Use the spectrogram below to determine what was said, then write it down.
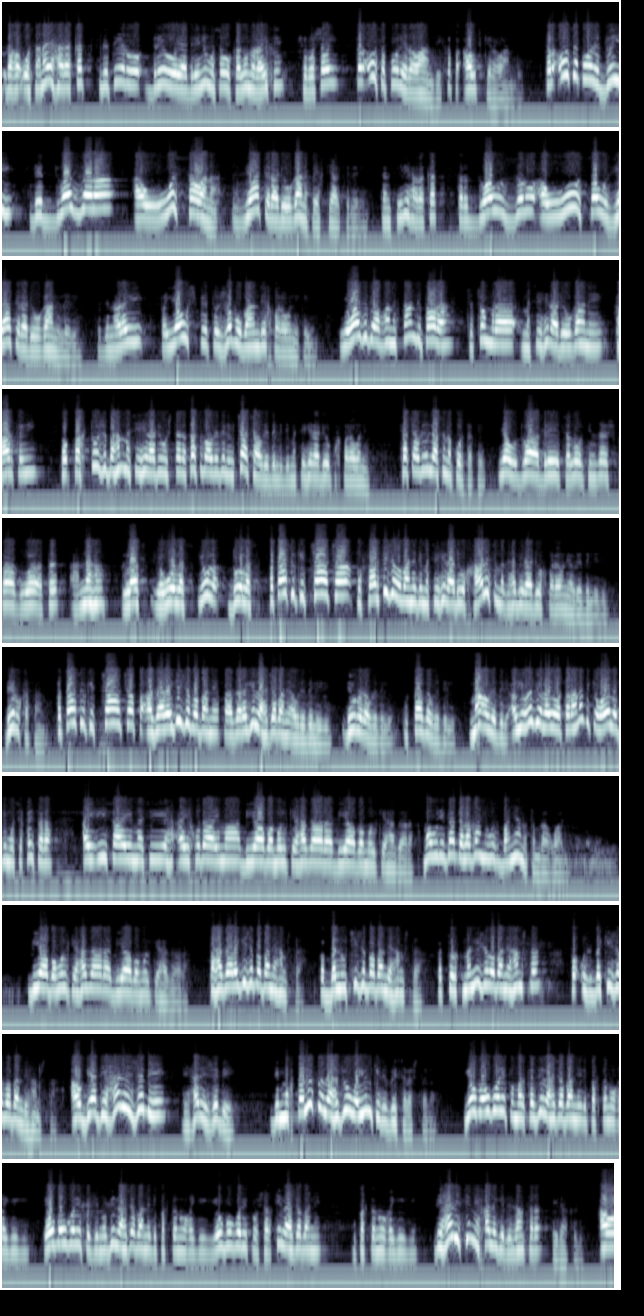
دغه اوسنۍ حرکت د تیرو دریو یا درې نیمو سوو کلونو راهیسې شروع شوی تر اوسه پورې روان دی ښه په اوج کې روان دی تر اوسه پورې دوی د دوه زره او اووه سوه نه زیاتې راډیوګانې په اختیار کې لري تنفیري حرکت تر دوه زرو او اووه سوو زیاتې راډیوګانې لري چې د نړۍ په یو شپېتو ژبو باندې خپرونې کوي یوازې د افغانستان لپاره چې څومره مسیحي رادیوګانې کار کوي په پښتو ژبه هم مسیحي رادیو شته ده تاسو به اورېدلي چا چا اورېدلي دي مسیحي رادیو په خپرونې چا چا اورېدلي لاسونه پورته کوي یو دوه درې څلور پنځه شپږ اووه اته نهه لس یولس یو دولس په تاسو کې چا چا په فارسي ژبه باندې د مسیحي رادیو خالص مذهبي رادیو خپرونې اورېدلې دي ډېرو کسانو په تاسو کې چا چا په ازارګي ژبه باندې په ازارګي لهجه باندې اورېدلې دي ډېرو اورېدلې استاد اورېدلې ما اوریدلی او یو ورځ لا یو ترانه پکې ویل د موسیقۍ سره ای عیسی مسیح ای خدای ما بیا به ملک هزاره بیا به ملک هزاره ما ویل دا د لګان اوس بامیانو تم راغواړي بیا به ملک هزاره بیا به ملک هزاره په هزارګي ژبه باندې همسته په بلوچي ژبه باندې همسته په ترکمني ژبه باندې همسته په ازبکی ژبه باندې همسته او بیا د هرې ژبې د هرې ژبې د مختلفو لهجو ویونکي د دوی سره شته ده یو به وګوري په مرکزی لهجه باندې د پښتنو غږیږي یو به وګوري په جنوبي لهجه باندې د پښتنو غږیږي یو به وګوري په شرقي لهجه باندې د پښتنو غږیږي د هر سیمې خلک د ځان سره پیدا کړي او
